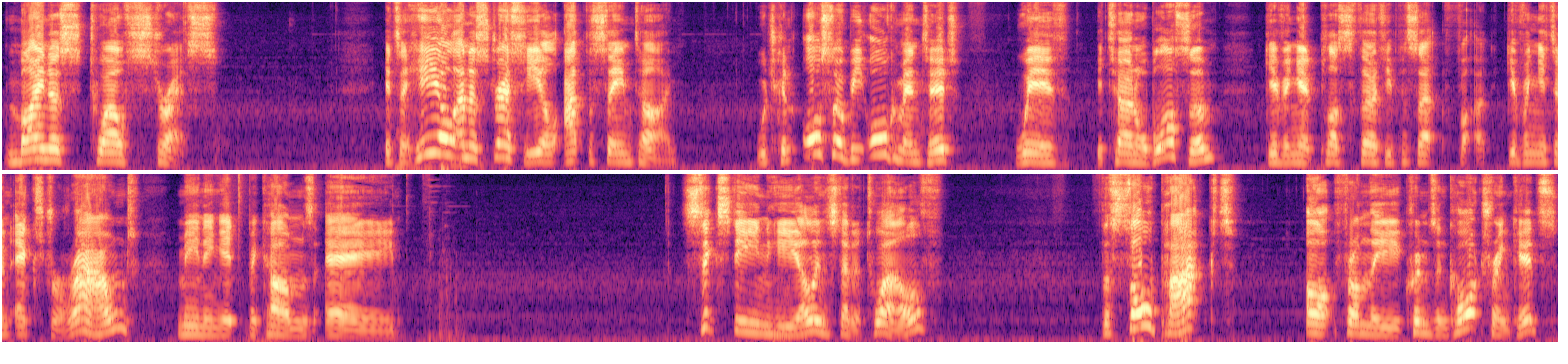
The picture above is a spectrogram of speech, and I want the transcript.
minus 12 stress. It's a heal and a stress heal at the same time, which can also be augmented with Eternal Blossom, giving it plus 30%, uh, giving it an extra round, meaning it becomes a 16 heal instead of 12. The Soul Pact uh, from the Crimson Court trinkets,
